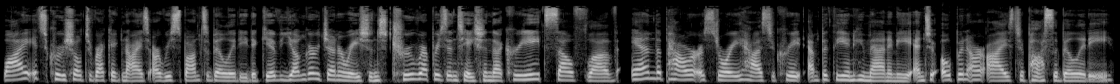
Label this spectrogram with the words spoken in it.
why it's crucial to recognize our responsibility to give younger generations true representation that creates self love, and the power a story has to create empathy and humanity and to open our eyes to possibility.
